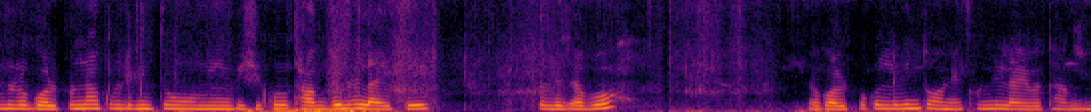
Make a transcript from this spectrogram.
আপনারা গল্প না করলে কিন্তু আমি বেশি করে থাকব না লাইভে চলে যাব। গল্প করলে কিন্তু অনেকক্ষণই লাইভে থাকব।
